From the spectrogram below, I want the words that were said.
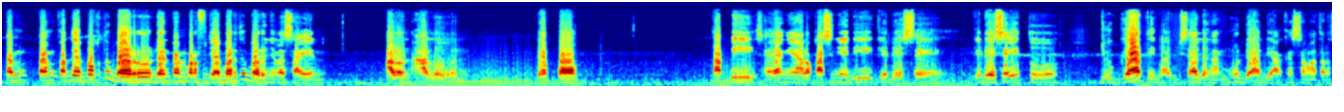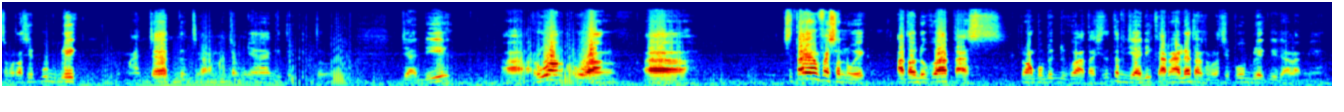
Pem Pemkot Depok tuh baru dan Pemprov Jabar tuh baru nyelesain alun-alun Depok. Tapi sayangnya lokasinya di GDC. GDC itu juga tidak bisa dengan mudah diakses sama transportasi publik, macet dan segala macamnya gitu-gitu. Jadi uh, ruang-ruang uh, Citayam Fashion Week atau Duku Atas, ruang publik Duku Atas itu terjadi karena ada transportasi publik di dalamnya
